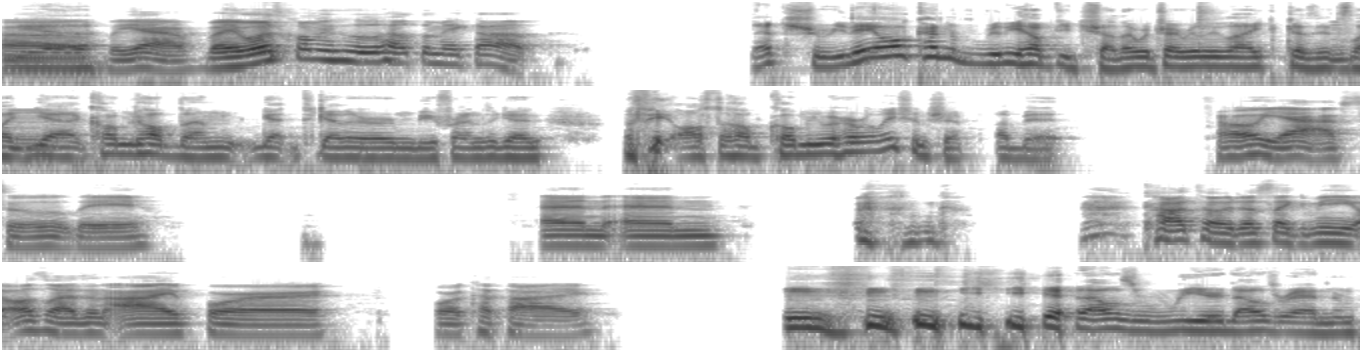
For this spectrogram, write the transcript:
Uh, Yeah. but yeah, but it was Komi who helped them make up. That's true. They all kind of really helped each other, which I really liked because it's like, Mhm. yeah, Komi helped them get together and be friends again, but they also helped Komi with her relationship a bit. Oh yeah, absolutely. And and Kato, just like me, also has an eye for for Katai. yeah, that was weird. That was random.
